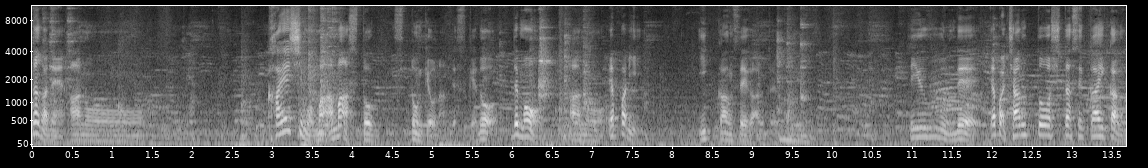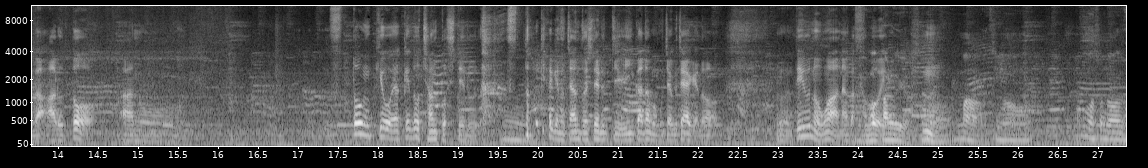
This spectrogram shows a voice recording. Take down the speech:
なんかねあの返しもまあまあすっとすっとんきょうなんですけどでもあのやっぱり一貫性があるというか。っていう部分でやっぱりちゃんとした世界観があるとあのすっとんきょうやけどちゃんとしてる、すっとんきょうやけどちゃんとしてるっていう言い方もむちゃくちゃやけど、うん、っていうのはなんかすごい。わかるよ、そのうんまあそのもうその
